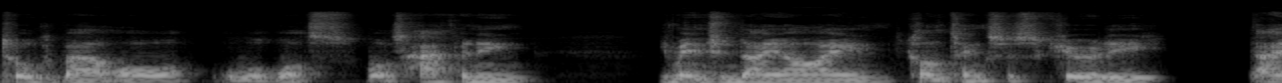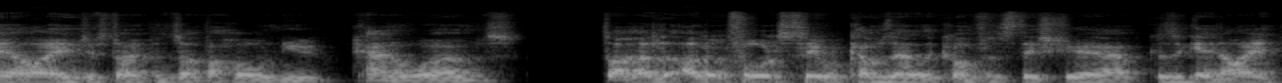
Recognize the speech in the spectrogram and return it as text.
talk about or, what's what's happening. You mentioned AI context of security. AI just opens up a whole new can of worms. So I, I look forward to see what comes out of the conference this year because again, I,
